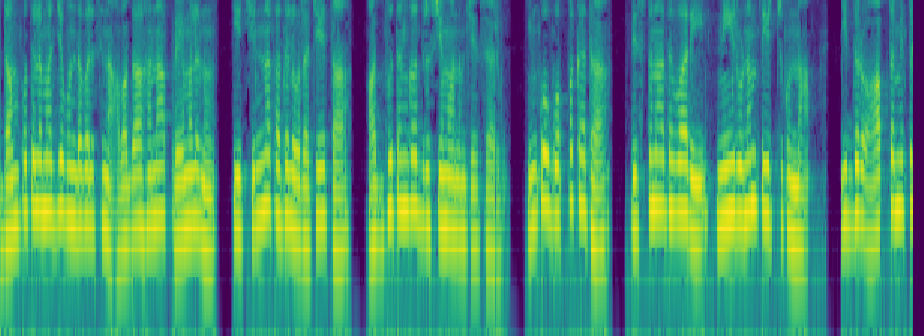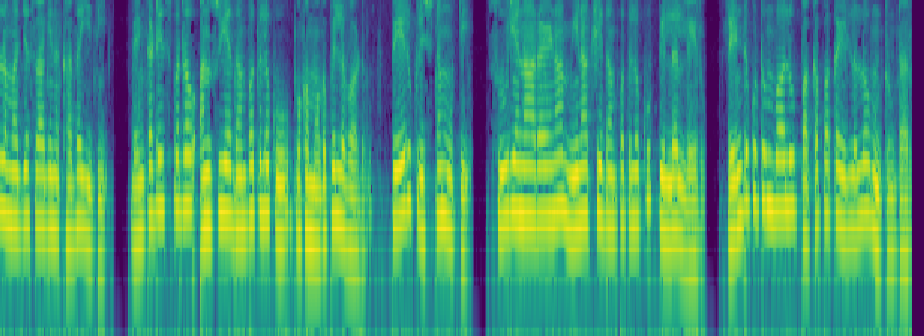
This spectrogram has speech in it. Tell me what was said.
దంపతుల మధ్య ఉండవలసిన అవగాహన ప్రేమలను ఈ చిన్న కథలో రచయిత అద్భుతంగా దృశ్యమానం చేశారు. ఇంకో గొప్ప కథ విశ్వనాథ వారి నీ రుణం తీర్చుకున్నా. ఇద్దరు ఆప్తమిత్రుల మధ్య సాగిన కథ ఇది. వెంకటేశ్వరరావు అనసూయ దంపతులకు ఒక మగపిల్లవాడు. పేరు కృష్ణమూర్తి. సూర్యనారాయణ మీనాక్షి దంపతులకు పిల్లలు లేరు. రెండు కుటుంబాలు పక్కపక్క ఇళ్ళలో ఉంటుంటారు.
